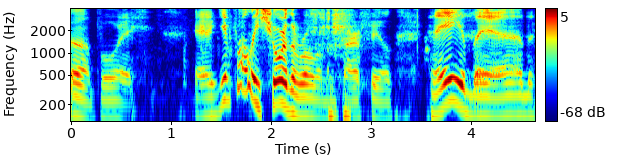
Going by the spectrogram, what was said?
Oh boy. And give Pauly Shore the role of Garfield. Hey man.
